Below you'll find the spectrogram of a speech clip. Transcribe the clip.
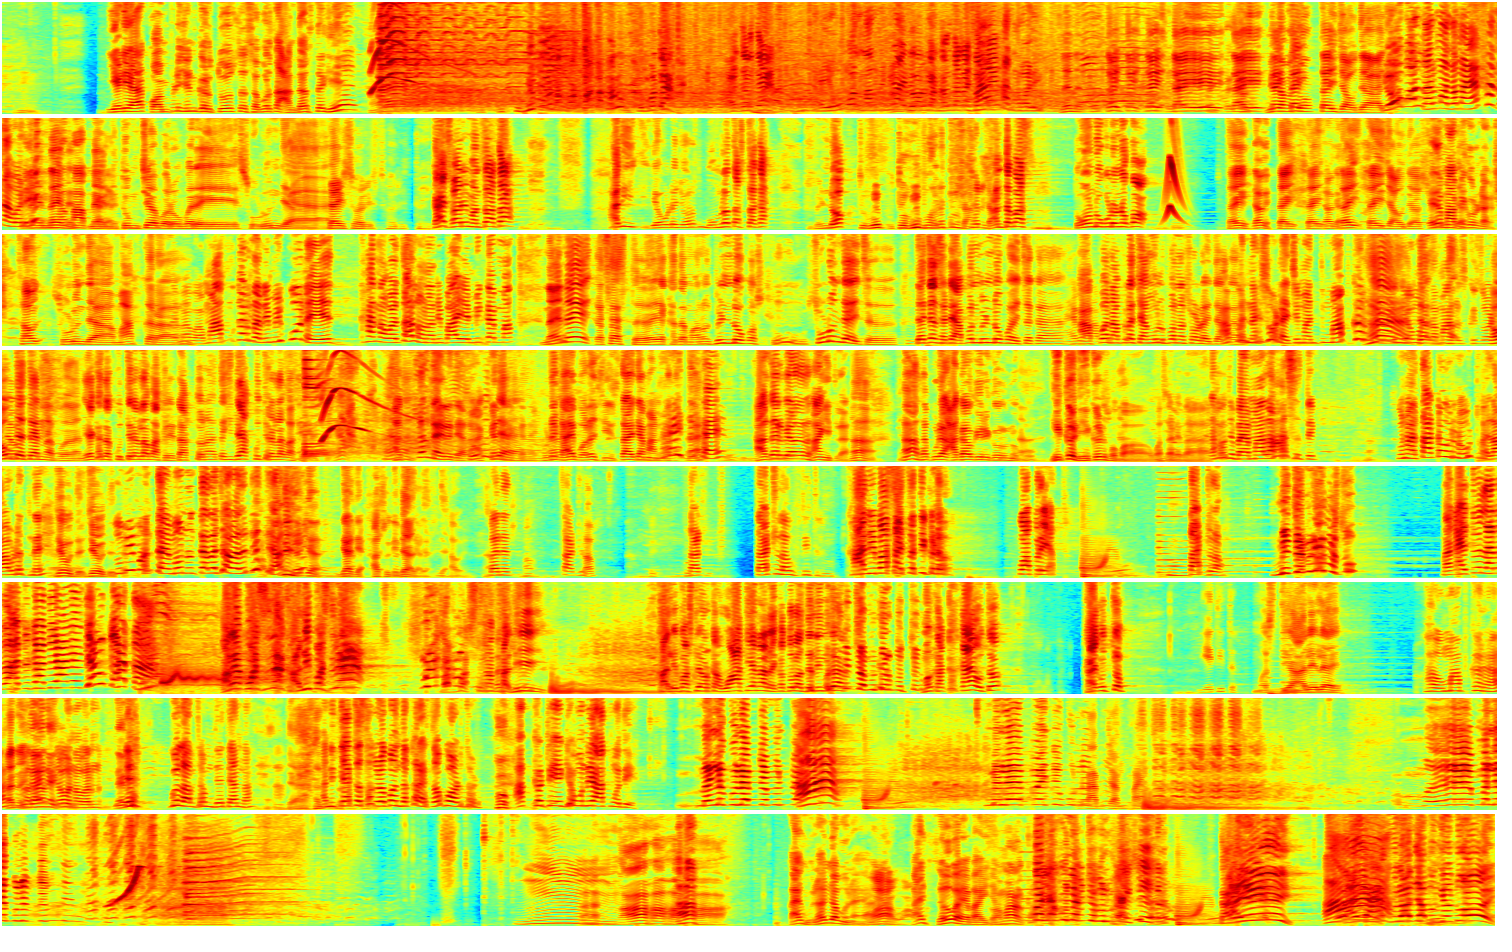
येड्या कॉम्पिटिशन करतोस तर समोरचा अंदाज तर घे. काय करताय काय येऊ बोलणार नाही मी ऐकून जोर घ्या. ढकलता कशा काय काय? खानावळी? नाही नाही ताई ताई ताई ताई ताई मी काय ताई म्हणतो? ताई जाऊ द्या. यो बोलणार मला माया खानावळी? नाही नाही माफ नाही करा. नाही तुमच्या बरोबर आहे सोडून द्या. ताई सॉरी सॉरी ताई. काय सॉरी म्हणतो आता? आधी एवढ्या जोरात बोंबलत असता का? भिंडोक? तुम्ही तुम्ही बोलत. शांत बस. तोंड उघडू नको. ताई जाऊ दे. ताई ताई जाऊ द्या. ताई ताई जाऊ द्या सोडून माफी द्या. करून टाका. जाऊ द्या, सोडून द्या माफ करा बाबा माफ करणारी मी कोण आहे खानावळ चालवणारी बाई आहे मी काय माफ नाही नाही कसं असतं एखादा माणूस बिंडोक असतो सोडून द्यायचं त्याच्यासाठी आपण बिंडोक व्हायचं का बा, आपण आपला चांगुलपणा सोडायचा का? आपण नाही सोडायची मा- माफ कर हा, मला माणूस की खाऊ द्या त्यांना पण एखादा कुत्र्याला भाकरी टाकतो ना तशी द्या कुत्र्याला भाकरी हा. अक्कल नाही रे त्याला सोडून अक्कल द्या. नाही, अक्कल नाही. कुठे काय बोला शिस्त आहे त्या नाही तर माणसाला काय? हजार वेळा जर सांगितलं हा. हा असं पुढे आगावगिरी करू नको हेकड हेकड स्वभाव वसाड्याचा राहू दे बाय मला असं ते कुणाला ताटावरनं उठवायला आवडत नाही. जेव दे जेव दे तुम्ही म्हणताय म्हणून त्याला जेवायला देते हा. द्या द्या द्या असू दे द्या, बिचारा. द्या, द्या. बनत ताट लाव. ताट ताट लाव तिथं. खाली बसायचं तिकडं. कोपऱ्यात. ताट लाव. मी जमिनीवर बसू? बघाय तुला राजगादी आणून देऊ का आता? अरे बस ना खाली बस ना. बस ना खाली. खाली बसल्यावर काय वाट येणार आहे का तुला दलिंदर? मी जमिनीवर बसतो मग का- का- काय होतं? काय गुच्चप ये तिथं. मस्ती आलेलं आहे. भाऊ माफ करा अरे, तुम्हाला नाही, नाही. जेवणावरनं. नाही. ए, गुलाबजाम दे त्यांना द्या. आणि त्याचं सगळं बंद करायचं गोडधड अख्खं ते घेऊन ये आतमध्ये मला गुलाबजामुन पाहिजे हा मला पाहिजे गुलाब गुलाबजाम पाहिजे म- मला गुलाबजामुन दे. हम्म, आहाहा. काय गुलाबजामुन आहे वा. काय चव आहे कमाल मला गुलाबजामुन पाहिजे ताई! गुलाबजामुन घेतोय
